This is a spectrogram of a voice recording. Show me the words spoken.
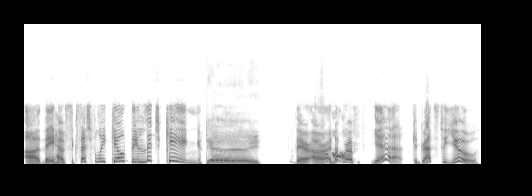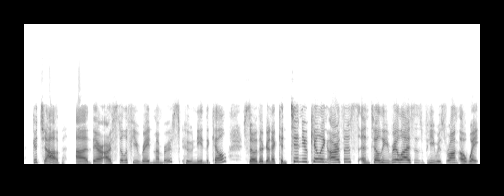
uh, they have successfully killed the Lich King. Yay! There are a number of yeah. Congrats to you. Good job. Uh, there are still a few raid members who need the kill, so they're going to continue killing Arthas until he realizes he was wrong. Oh wait,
